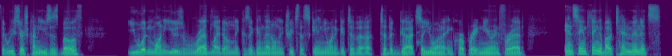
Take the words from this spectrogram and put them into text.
The research kind of uses both you wouldn't want to use red light only because again that only treats the skin. You want to get to the to the gut so you want to incorporate near infrared. And same thing about 10 minutes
